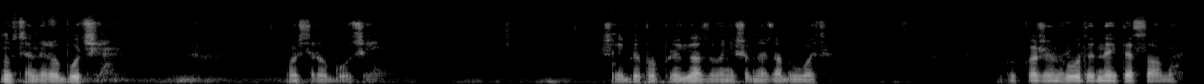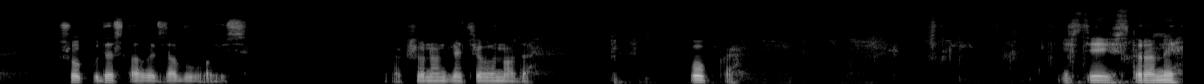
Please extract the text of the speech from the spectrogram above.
Ну, це не робочі. Ось робочий. Шайби поприв'язувані, щоб не забувати. Кожен год одне й те саме. Що куди ставить, забуваюсь. Так що нам для цього треба? Попка. І з цієї сторони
